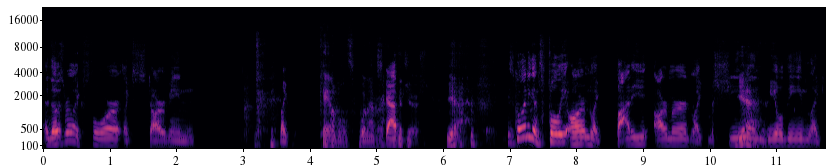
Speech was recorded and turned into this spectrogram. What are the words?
And those were like four like starving, like cannibals, whatever scavengers. yeah, he's going against fully armed, like body armored, like machine yeah. gun wielding, like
